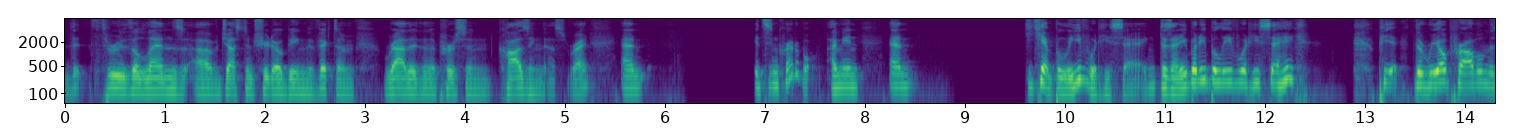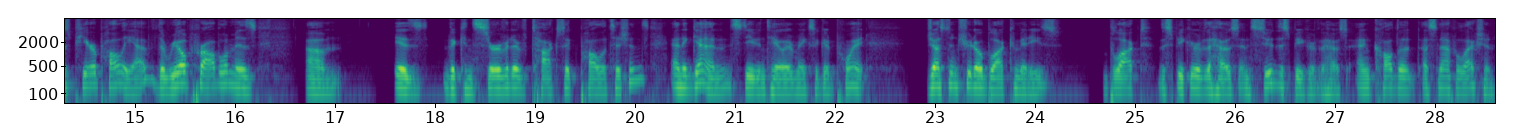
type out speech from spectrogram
that, through the lens of Justin Trudeau being the victim rather than the person causing this, right? And it's incredible. I mean, and he can't believe what he's saying. Does anybody believe what he's saying? the real problem is Pierre Poilievre. The real problem is um, is the conservative toxic politicians. And again, Stephen Taylor makes a good point. Justin Trudeau blocked committees, blocked the Speaker of the House, and sued the Speaker of the House and called a, a snap election,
